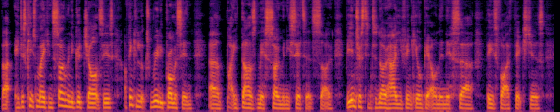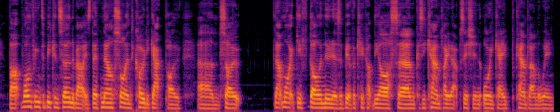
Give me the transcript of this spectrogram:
But he just keeps making so many good chances. I think he looks really promising, um, but he does miss so many sitters. So it'd be interesting to know how you think he'll get on in this uh, these five fixtures. But one thing to be concerned about is they've now signed Cody Gakpo. Um, so that might give Darwin Nunez a bit of a kick up the arse because um, he can play that position or he can, can play on the wing.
